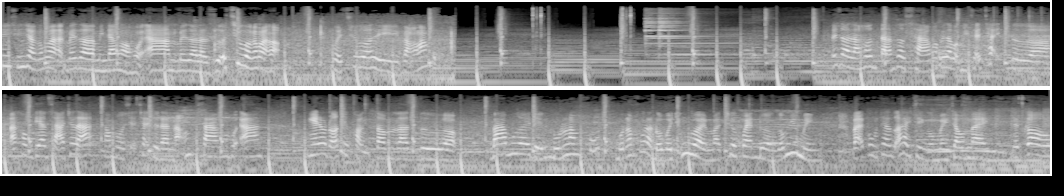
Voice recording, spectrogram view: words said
Hi, xin chào các bạn. Bây giờ mình đang ở Hội An. Bây giờ là giữa trưa các bạn ạ. Buổi trưa thì vắng lắm. Bây giờ là hơn 8 giờ sáng và bây giờ bọn mình sẽ chạy từ à, à không đi ăn sáng trước đã, xong rồi sẽ chạy từ Đà Nẵng sang Hội An. Nghe đâu đó thì khoảng tầm là từ 30 đến 45 phút 45 phút là đối với những người mà chưa quen đường giống như mình Bạn cùng theo dõi hành trình của mình trong này Let's go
